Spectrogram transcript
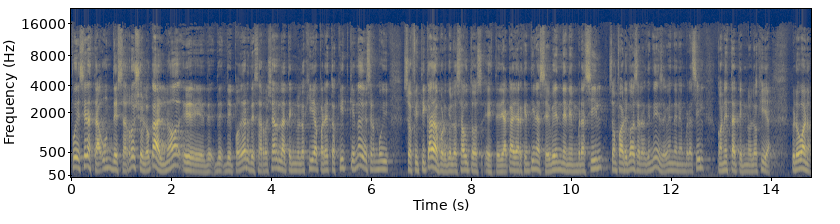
puede ser hasta un desarrollo local, ¿no? Eh, de, poder desarrollar la tecnología para estos kits, que no debe ser muy sofisticada porque los autos este, de acá de Argentina se venden en Brasil, son fabricados en Argentina y se venden en Brasil con esta tecnología. Pero bueno,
